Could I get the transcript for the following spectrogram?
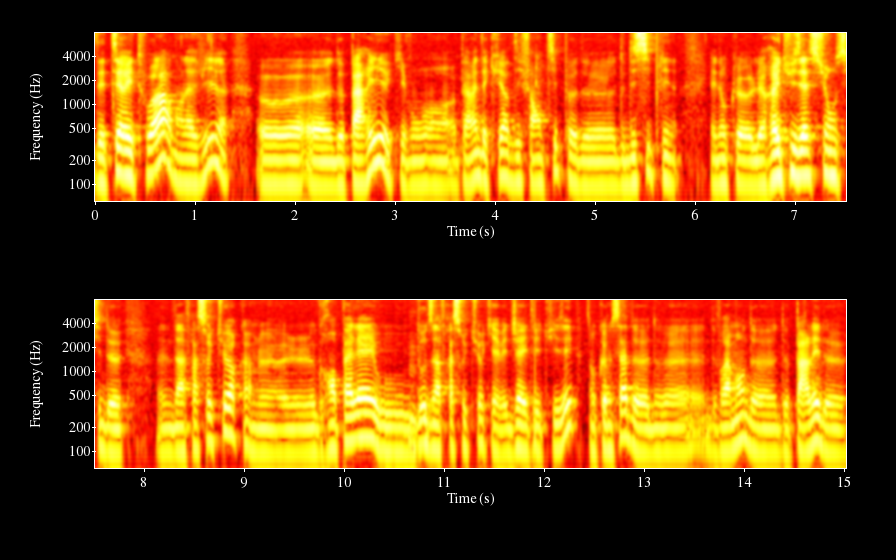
des territoires dans la ville euh, euh, de Paris qui vont permettre d'accueillir différents types de, disciplines. Et donc, la réutilisation aussi d'infrastructures comme le, Grand Palais ou mmh. d'autres infrastructures qui avaient déjà été utilisées. Donc comme ça, de, vraiment de, parler de,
